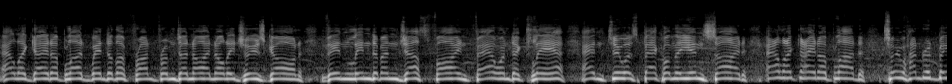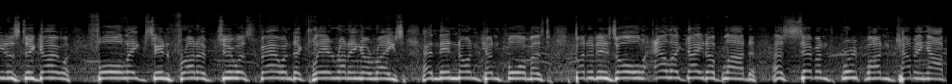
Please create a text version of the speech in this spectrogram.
Alligator blood went to the front from Deny knowledge, who's gone. Then Lindemann just fine. Fowen declare and Duais back on the inside. Alligator blood, 200 metres to go. Four legs in front of Duais. Fowen declare running a race and then non-conformist. But it is all alligator blood. A seventh Group One coming up,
